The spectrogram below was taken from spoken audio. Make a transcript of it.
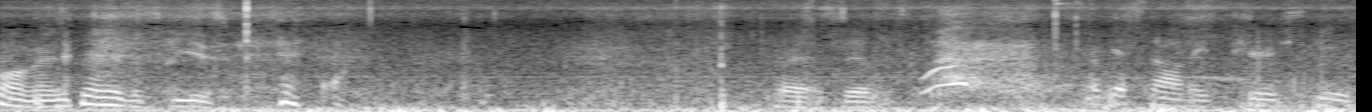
Oh man, you can't hit the skis. Alright, let's do it. I guess now they pure skis.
